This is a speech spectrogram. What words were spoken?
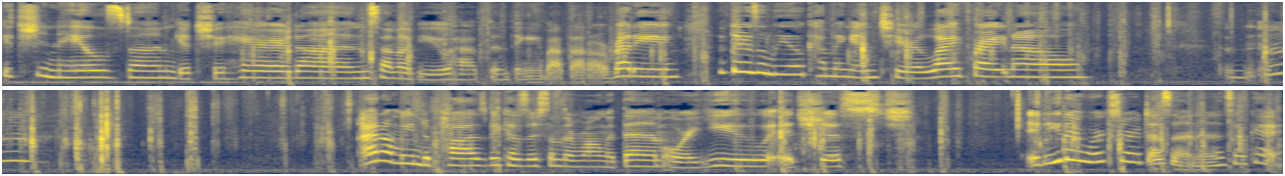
Get your nails done, get your hair done. Some of you have been thinking about that already. If there's a Leo coming into your life right now, mm, I don't mean to pause because there's something wrong with them or you. It's just, it either works or it doesn't, and it's okay.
